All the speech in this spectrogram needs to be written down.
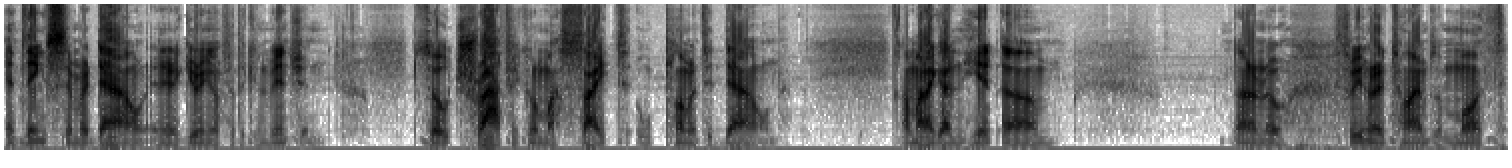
And things simmered down, and they're gearing up for the convention. So traffic on my site plummeted down. I might have gotten hit, um, I don't know, 300 times a month.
